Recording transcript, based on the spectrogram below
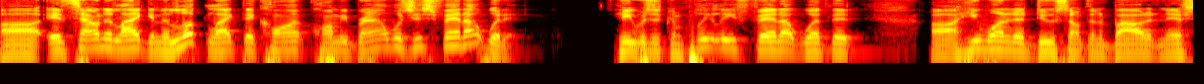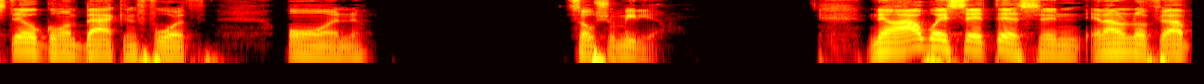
Uh, it sounded like and it looked like that Kwame Brown was just fed up with it. He was just completely fed up with it. Uh, he wanted to do something about it, and they're still going back and forth on social media. Now, I always said this, and, and I don't know if I've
